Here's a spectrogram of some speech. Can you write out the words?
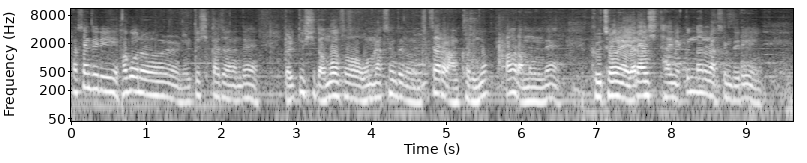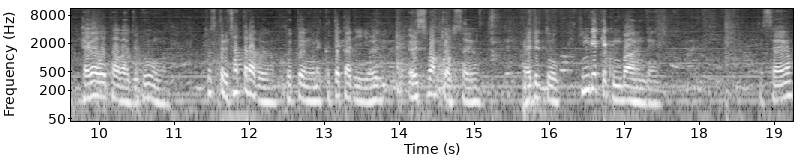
학생들이 학원을 12시까지 하는데 12시 넘어서 오는 학생들은 식사를 않거든요. 빵을 안 먹는데 그 전에 11시 타임에 끝나는 학생들이 배가 고파가지고 토스트를 찾더라고요. 그 때문에 그때까지 열, 열 수밖에 없어요. 애들도 힘겹게 공부하는데. 됐어요?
